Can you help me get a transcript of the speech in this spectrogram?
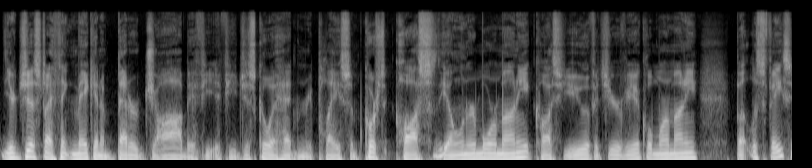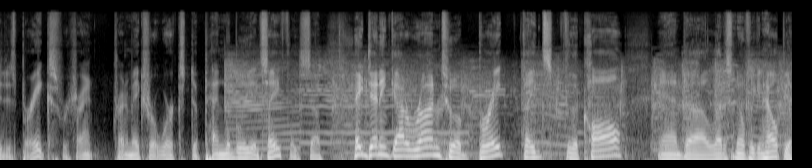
you're just, I think, making a better job if you if you just go ahead and replace them. Of course, it costs the owner more money. It costs you, if it's your vehicle, more money. But let's face it, it's brakes. We're trying trying to make sure it works dependably and safely. So, hey, Denny, got to run to a break. Thanks for the call, and uh, let us know if we can help you,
